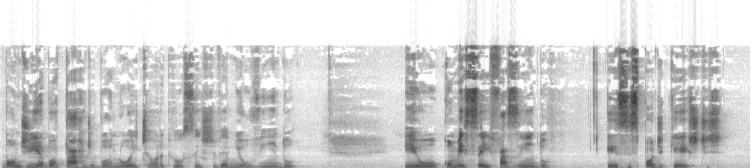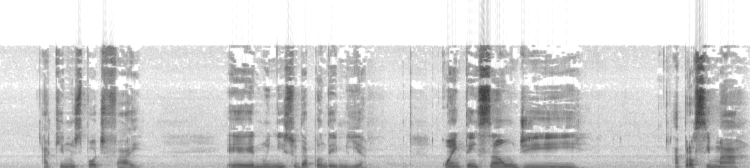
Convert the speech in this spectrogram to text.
Bom dia, boa tarde boa noite, a hora que você estiver me ouvindo. Eu comecei fazendo esses podcasts aqui no Spotify é, no início da pandemia, com a intenção de aproximar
